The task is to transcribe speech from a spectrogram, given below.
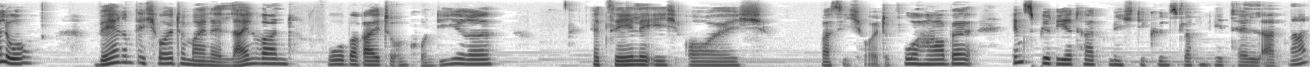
Hallo! Während ich heute meine Leinwand vorbereite und grundiere, erzähle ich euch, was ich heute vorhabe. Inspiriert hat mich die Künstlerin Etel Adnan.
